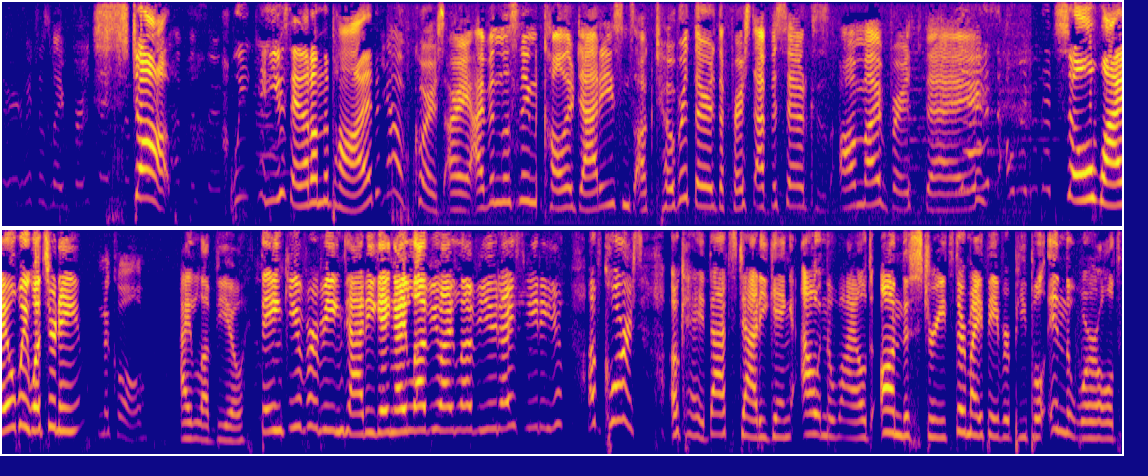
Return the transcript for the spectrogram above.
3rd, which is my birthday. Stop. Episode. Wait, can you say that on the pod? Yeah, of course. All right, I've been listening to Call Her Daddy since October 3rd, the first episode, because it's on my birthday. Yes. Oh my god, that's so wild. Wait, what's your name? Nicole. I love you. Thank you for being Daddy Gang. I love you. I love you. Nice meeting you. Of course. Okay, that's Daddy Gang out in the wild on the streets. They're my favorite people in the world.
